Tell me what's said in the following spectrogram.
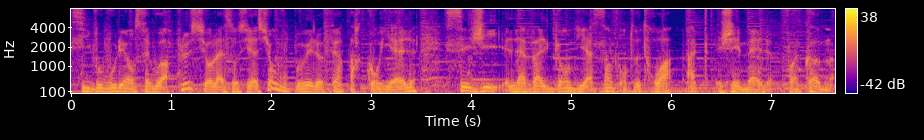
Si vous voulez en savoir plus sur l'association, vous pouvez le faire par courriel cjlavalgandia53 at gmail.com.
